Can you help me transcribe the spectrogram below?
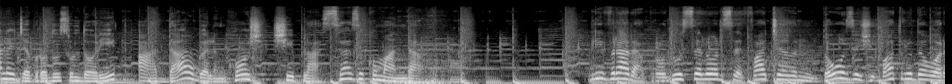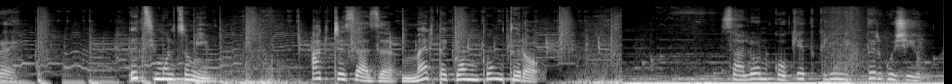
Alege produsul dorit, adaugă-l în coș și plasează comanda. Livrarea produselor se face în 24 de ore. Îți mulțumim! Accesează mertecom.ro Salon Cochet Clinic Târgu Jiu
